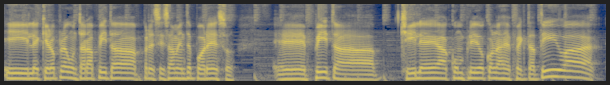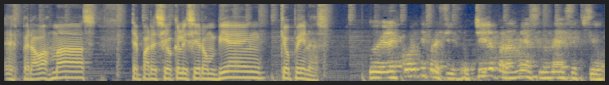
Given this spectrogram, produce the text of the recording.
Y le quiero preguntar a Pita precisamente por eso. Eh, Pita, Chile ha cumplido con las expectativas, esperabas más, ¿te pareció que lo hicieron bien? ¿Qué opinas? Lo diré corto y preciso. Chile para mí ha sido una decepción.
